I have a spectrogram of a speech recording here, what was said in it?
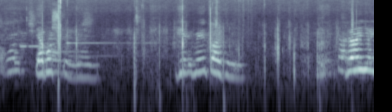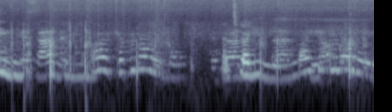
Ama Ya boş ver yani. Geri beni takip edin. Tren yayındayız. Efendim. Ay köprü de alayım ben. Ben tren yayındayım. Ben köprü de alayım.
